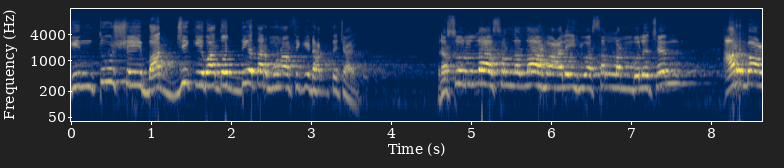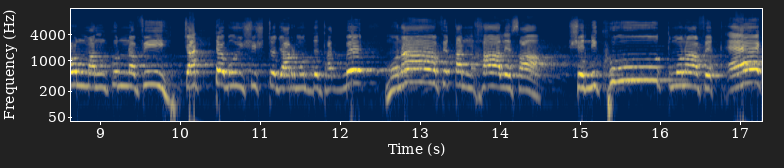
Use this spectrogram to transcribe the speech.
কিন্তু সেই বাহ্যিক ইবাদত দিয়ে তার মুনাফিকে ঢাকতে চায়। রাসূলুল্লাহ সাল্লাল্লাহু আলাইহি ওয়াসাল্লাম বলেছেন, আরবাউন মান কুন্না ফিহ, চারটা বৈশিষ্ট্য যার মধ্যে থাকবে, মুনাফিকান খালেসা, সে নিখুঁত মুনাফিক, এক,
